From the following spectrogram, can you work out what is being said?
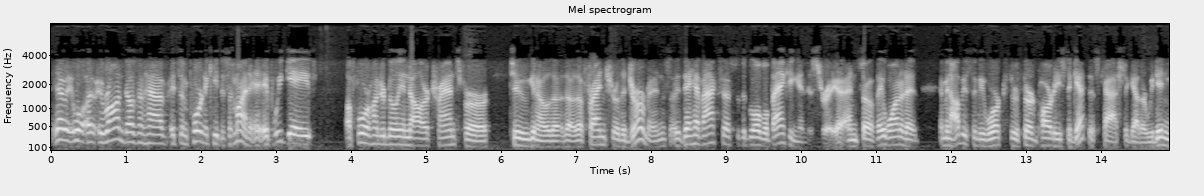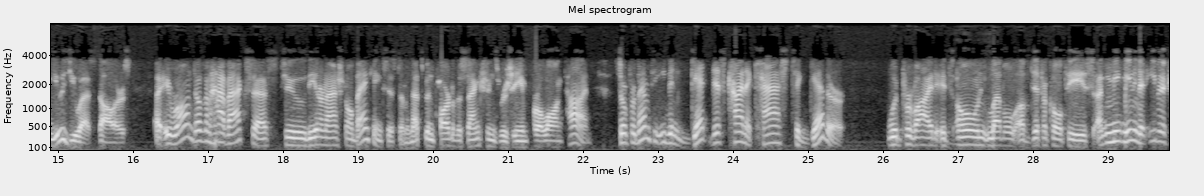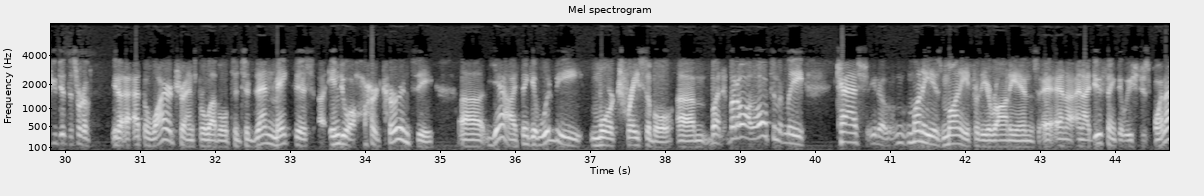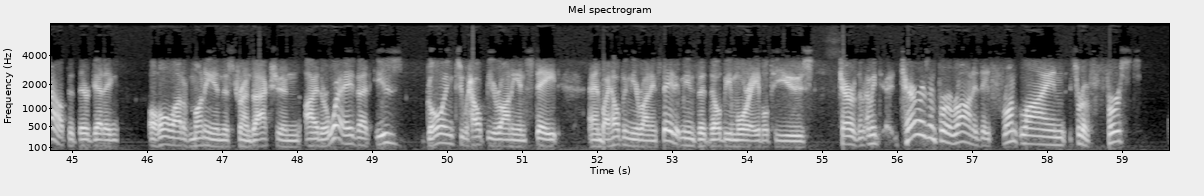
Yeah, well, Iran doesn't have. It's important to keep this in mind. If we gave a four hundred million dollar transfer to you know the, the the French or the Germans, they have access to the global banking industry, and so if they wanted it, I mean, obviously we worked through third parties to get this cash together. We didn't use U.S. dollars. Uh, Iran doesn't have access to the international banking system, and that's been part of the sanctions regime for a long time. So for them to even get this kind of cash together would provide its own level of difficulties, uh, meaning that even if you did the sort of, you know, at the wire transfer level to, to then make this uh, into a hard currency, uh, yeah, I think it would be more traceable. Um, but but ultimately, cash, you know, money is money for the Iranians, and and I do think that we should just point out that they're getting a whole lot of money in this transaction either way that is going to help the Iranian state And by helping the Iranian state, it means that they'll be more able to use terrorism. I mean, terrorism for Iran is a frontline sort of first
